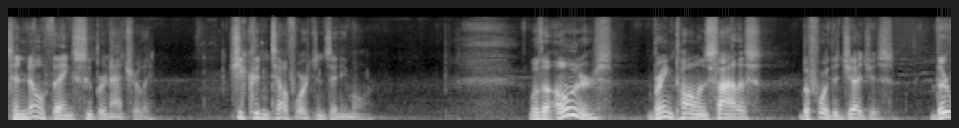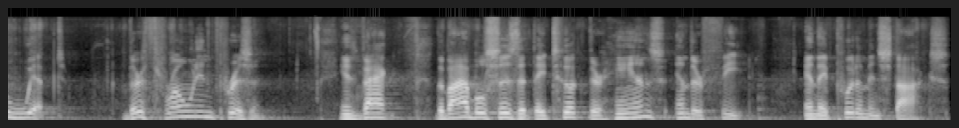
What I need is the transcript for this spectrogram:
to know things supernaturally. She couldn't tell fortunes anymore. Well, the owners bring Paul and Silas before the judges. They're whipped, they're thrown in prison. In fact, the Bible says that they took their hands and their feet and they put them in stocks.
